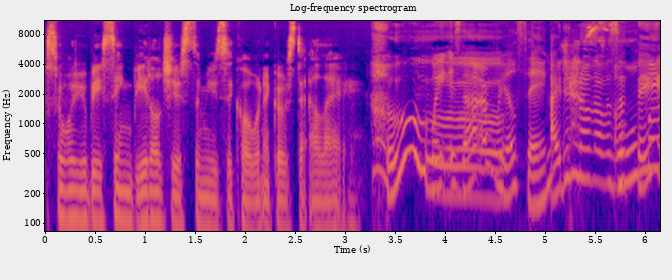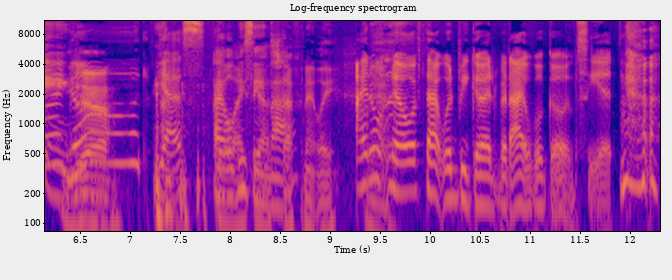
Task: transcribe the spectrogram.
So will you be seeing Beetlejuice the musical when it goes to LA? ooh, Wait, is that a real thing? I didn't know that was a oh thing. my god. Yeah. Yes, I Feel will be seeing yes, that. definitely. I don't know if that would be good, but I will go and see it.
